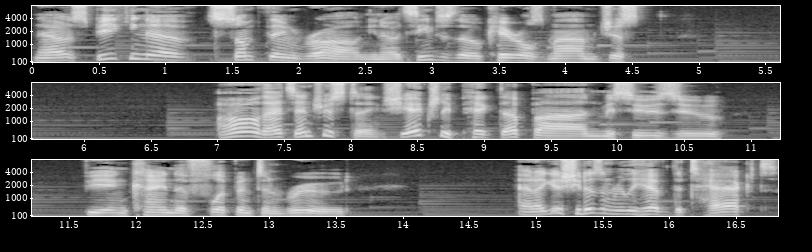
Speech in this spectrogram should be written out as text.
Now, speaking of something wrong, you know, it seems as though Carol's mom just. Oh, that's interesting. She actually picked up on Misuzu being kind of flippant and rude. And I guess she doesn't really have the tact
